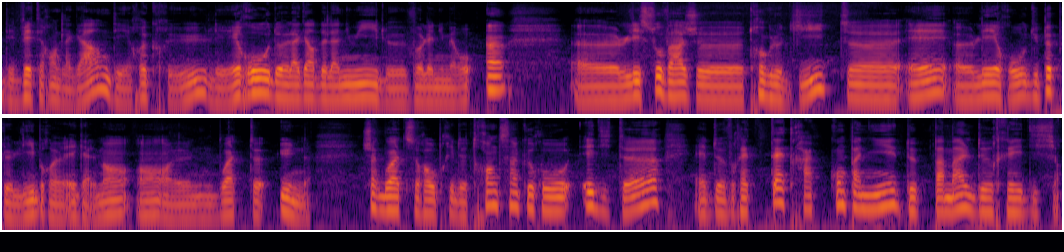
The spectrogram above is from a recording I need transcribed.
des vétérans de la garde, des recrues, les héros de la garde de la nuit, le volet numéro 1, euh, les sauvages euh, troglodytes euh, et les héros du peuple libre également en boîte 1. Chaque boîte sera au prix de 35 euros éditeur et devrait être accompagnée de pas mal de rééditions.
